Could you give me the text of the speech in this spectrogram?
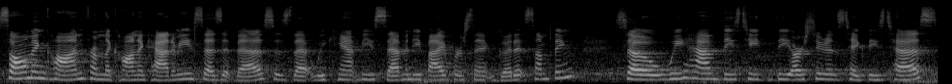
Salman Khan from the Khan Academy says it best is that we can't be 75% good at something. So we have these the, our students take these tests.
